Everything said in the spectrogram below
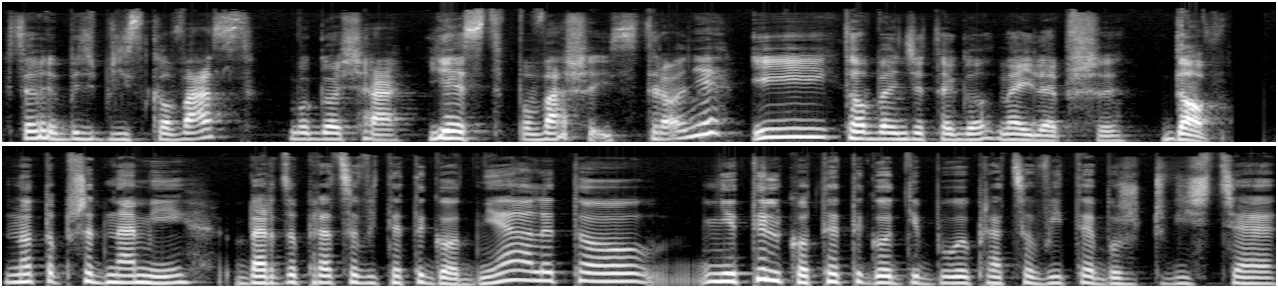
chcemy być blisko was, bo Gosia jest po waszej stronie i to będzie tego najlepszy dowód. No to przed nami bardzo pracowite tygodnie, ale to nie tylko te tygodnie były pracowite, bo rzeczywiście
